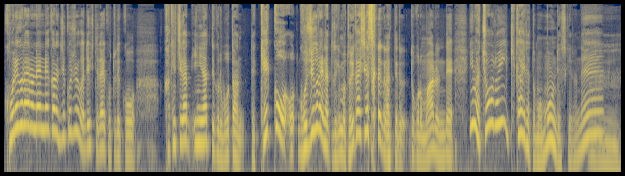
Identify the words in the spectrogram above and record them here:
これぐらいの年齢から自己需要ができてないことでこう、掛け違いになってくるボタンって結構お50ぐらいになった時もう取り返しがつかなくなってるところもあるんで、今ちょうどいい機会だとも思うんですけどね。うん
